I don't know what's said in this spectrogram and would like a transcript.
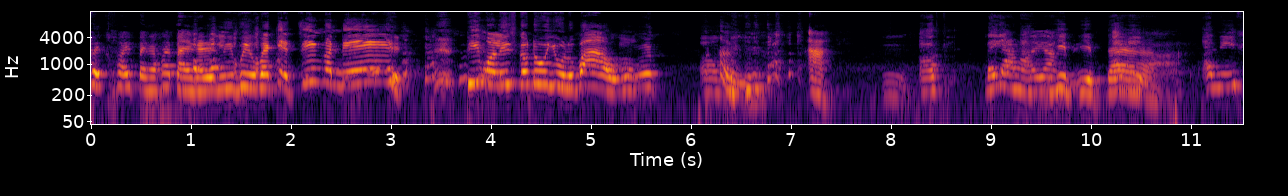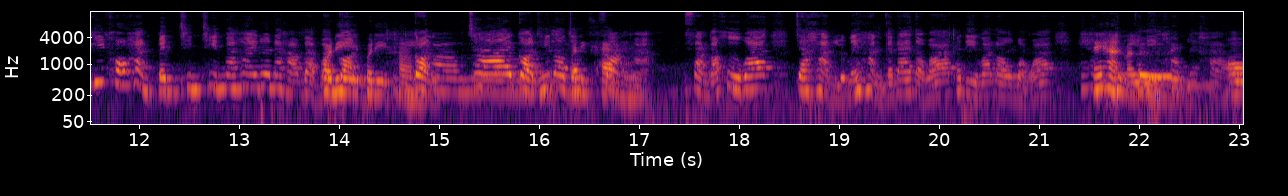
ค่อยๆไปค่อยๆไปไงรีวิวแพคเกจจิ้งก่อนดิพี่มอริสก็ดูอยู่หรือเปล่าเอออะอืมเอาได้ยังอะได้ยังหยิบหยิบได้อันนี้ค่ะอันนี้พี่เขาหั่นเป็นชิ้นๆมาให้ด้วยนะคะ แบบพว่าอดีก่อนพอดีค่ะก่อนใช่ก่อนที่เราจะพอดีคำสั่งอะ สั่งก็คือว่าจะหั่นหรือไม่หั่นก็ได้แต่ว่าพอดีว่าเราบอกว่าให้หั่นมาเลยพอดีคำเลยค่ะอ๋อ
